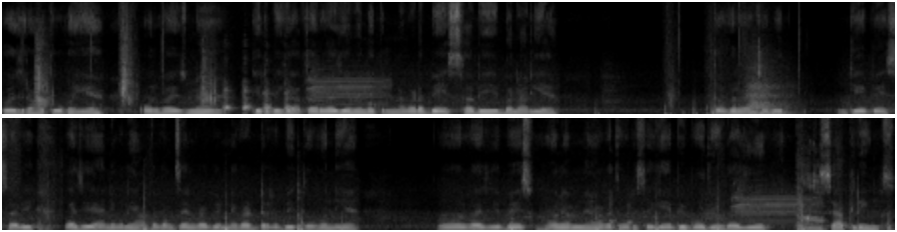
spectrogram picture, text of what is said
तो वैसे रात हो गई है। और वैसे मैं गिर भी गया था और वैसे ये मैंने इतना बड़ा बेस सा भी बना लिया है। तो फिर वैसे चलो ये बेस सा भी वैसे ये एनिमल यहाँ पर कम से कम गिरने का डर भी तो वो नहीं है। और वैसे ये बेस और हमने यहाँ पर थोड़ी सी ये भी बो दिया वैसे ये सैपलिंग्स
